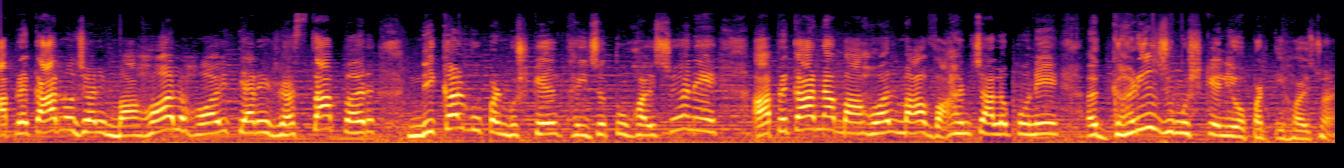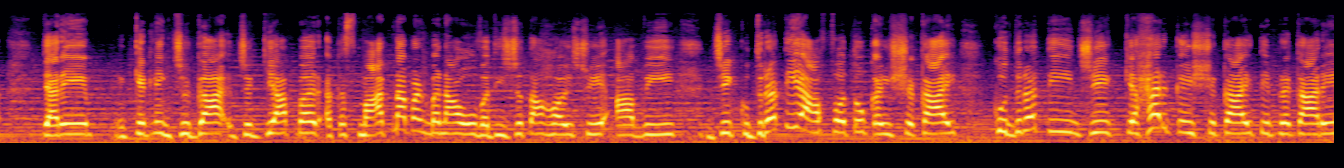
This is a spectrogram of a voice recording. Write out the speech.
આ પ્રકારનો જ્યારે માહોલ હોય ત્યારે રસ્તા પર નીકળવું પણ મુશ્કેલ થઈ જતું હોય છે અને આ પ્રકારના માહોલમાં વાહન ચાલકોને ઘણી જ મુશ્કેલીઓ પડતી હોય છે. ત્યારે કેટલીક જગા, જગ્યા પર અકસ્માતના પણ બનાવો વધી જતા હોય છે. આવી જે કુદરતી આફતો કહી શકાય, કુદરતી જે કહેર કહી શકાય તે પ્રકારે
